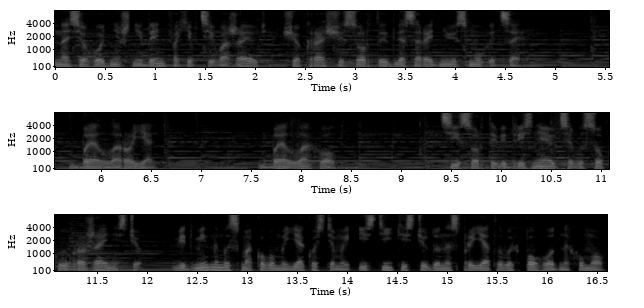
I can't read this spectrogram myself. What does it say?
На сьогоднішній день фахівці вважають, що кращі сорти для середньої смуги це Белла Рояль, Белла Голд. Ці сорти відрізняються високою врожайністю, відмінними смаковими якостями і стійкістю до несприятливих погодних умов.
